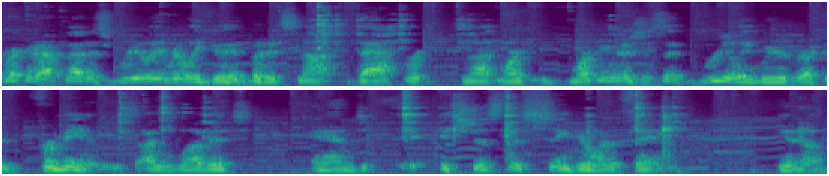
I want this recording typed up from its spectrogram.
record after that is really really good, but it's not that. It's not Mark. Marking is just a really weird record for me at least. I love it, and it's just this singular thing. You know,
